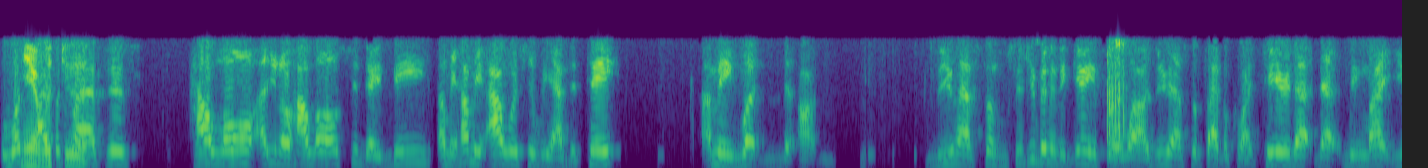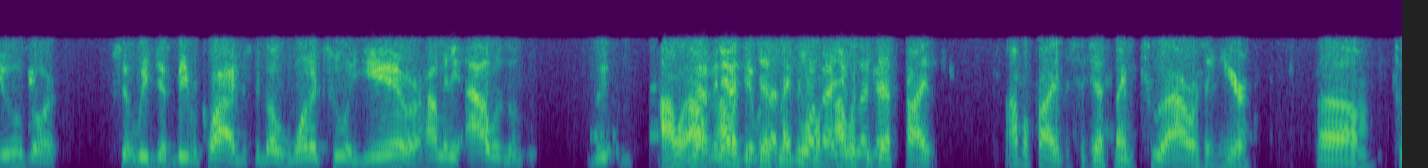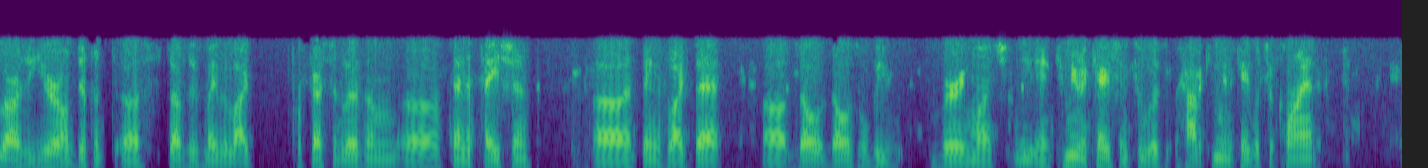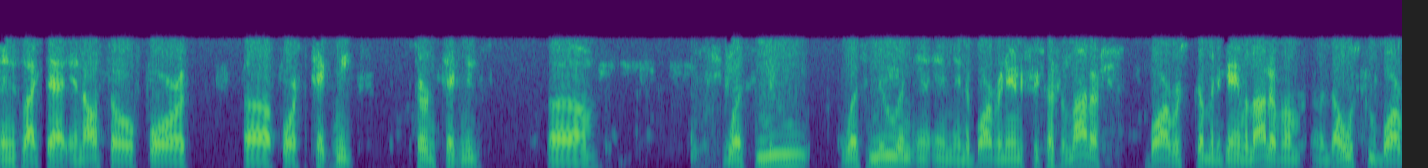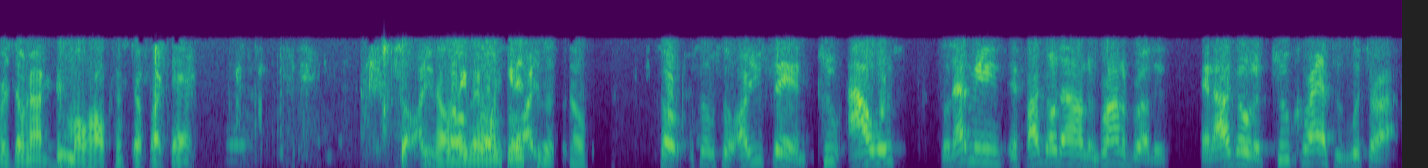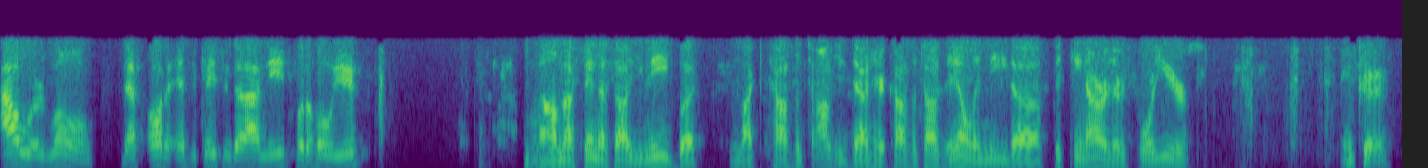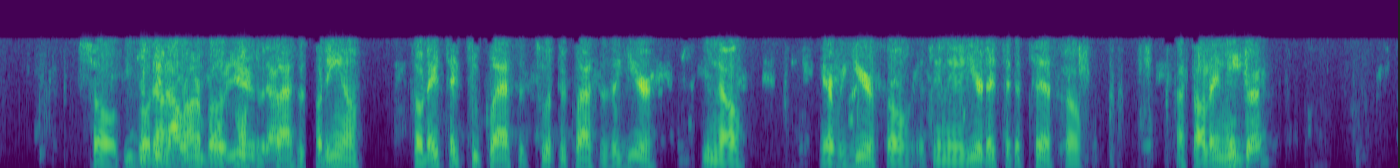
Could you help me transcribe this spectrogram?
What Yeah, type of should. classes? How long? uh, You know, how long should they be? I mean, how many hours should we have to take? I mean, what the, uh, do you have some? Since you've been in the game for a while, do you have some type of criteria that that we might use, or should we just be required just to go one or two a year, or how many hours? Of, do, I would, I, I would suggest maybe one- I would suggest probably I would probably suggest maybe two hours a year, um, two hours a year on different uh, subjects, maybe like professionalism, uh, sanitation, uh, and things like that. Uh, those those will be very much. And communication too is how to communicate with your client, things like that, and also for uh, for techniques, certain techniques. Um, what's new what's new in in, in the barbering industry because a lot of barbers come in the game. A lot of them, uh, the old school barbers, don't know how to do mohawks and stuff like that. so are You you, know, so, maybe so, want to get so are into you- it. So So, so, so, are you saying two hours? So that means if I go down to Bronner Brothers and I go to two classes, which are an hour long, that's all the education that I need for the whole year. no, I'm not saying that's all you need, but like the cosmetology down here, cosmetology, they only need uh 15 hours every four years. Okay. So if you go down to Bronner Brothers, most of the classes for them, so they take two classes, two or three classes a year, you know, every year. So at the end of the year, they take a test. So that's all they need. Okay.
